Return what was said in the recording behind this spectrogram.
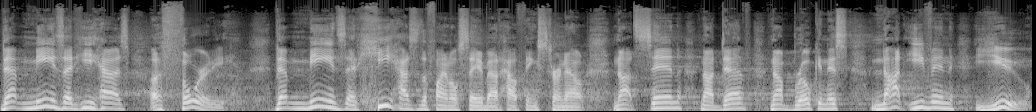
That means that he has authority. That means that he has the final say about how things turn out. Not sin, not death, not brokenness, not even you.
